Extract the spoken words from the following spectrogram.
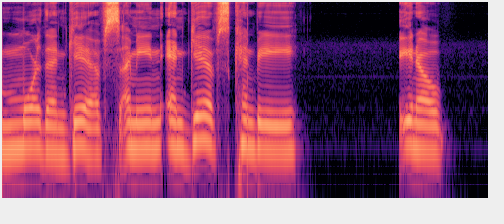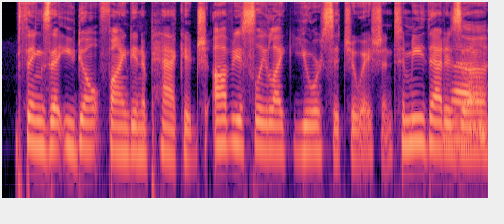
more than gifts. I mean, and gifts can be, you know, things that you don't find in a package. Obviously, like your situation. To me, that is yeah.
